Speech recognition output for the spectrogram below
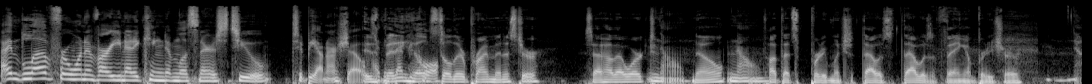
I'd love for one of our United Kingdom listeners to to be on our show. Is I think Benny that'd be Hill cool. still their prime minister? Is that how that worked? No. No. No. Thought that's pretty much that was that was a thing. I'm pretty sure. No.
